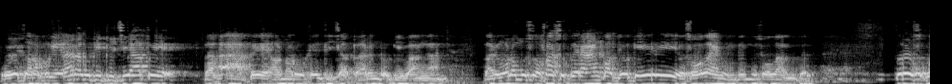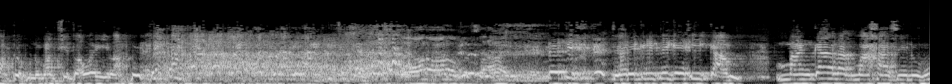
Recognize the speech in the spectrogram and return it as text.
Wes cara pengiran aku di biji ape. Bah ape ana rohin dijak bareng kok kiwangan. Bareng ngono Mustafa supir angkot yo kiri yo soleh untuk musola gitu. Terus waduh penumpang cita wae ilang. Oh, besar. Jadi dari kritiknya hikam, mangkanat mahasinuhu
